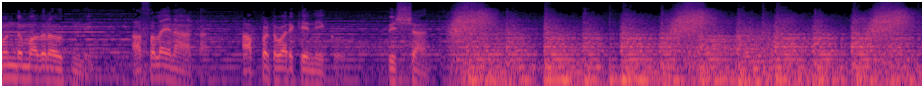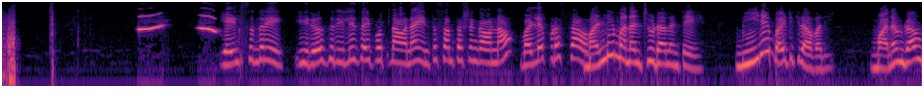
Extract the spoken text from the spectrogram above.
ముందు మొదలవుతుంది అసలైన ఆట. అప్పటి వరకే నీకు విశ్రాంతి. ఏంటి సుందరి ఈ రోజు రిలీజ్ అయిపోతున్నావనా? ఇంత సంతోషంగా ఉన్నావు? మళ్ళీ ఎప్పుడు వస్తావు? మళ్ళీ మనల్ని చూడాలంటే మీరే బయటికి రావాలి. మనం రాం.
